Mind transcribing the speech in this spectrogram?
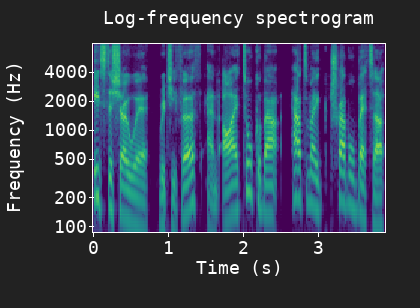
It's the show where Richie Firth and I talk about how to make travel better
